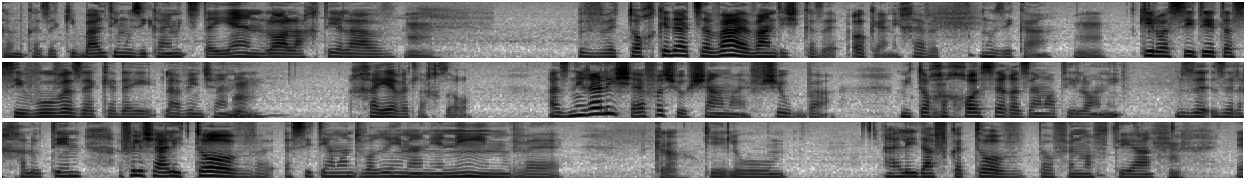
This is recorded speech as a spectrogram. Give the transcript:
גם כזה קיבלתי מוזיקאי מצטיין, לא הלכתי אליו. מהמם. ותוך כדי הצבא הבנתי שכזה, אוקיי, אני חייבת מוזיקה. מהמם. כאילו עשיתי את הסיבוב הזה כדי להבין שאני Mm. חייבת לחזור. אז נראה לי שאיפשהו שם, איפשהו ב... מתוך Mm. החוסר הזה, אמרתי, לא, אני... זה, זה לחלוטין, אפילו שהיה לי טוב, עשיתי המון דברים מעניינים, כן. וכאילו, היה לי דווקא טוב באופן מפתיע. אה,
